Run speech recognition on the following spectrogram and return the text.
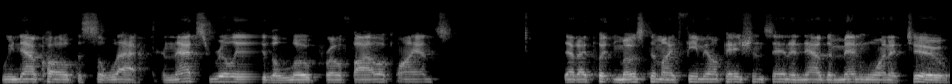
We now call it the Select, and that's really the low profile appliance that I put most of my female patients in, and now the men want it too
